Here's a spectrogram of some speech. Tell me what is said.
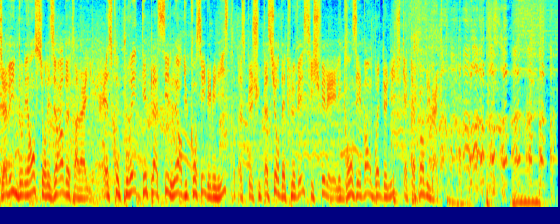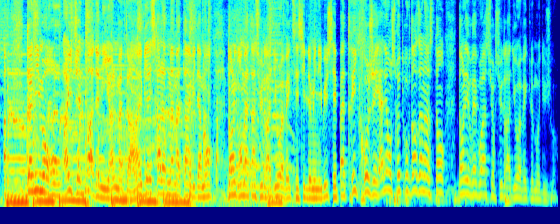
j'avais une doléance sur les horaires de travail. Est-ce qu'on pourrait déplacer l'heure du Conseil des ministres? Parce que je suis pas sûr d'être levé si je fais les, les grands ébats en boîte de nuit jusqu'à 4h du mat. Dany Moreau. Ah, il ne gêne pas, Dany, hein, le matin. hein. Eh bien, il sera là demain matin, évidemment, dans le Grand Matin Sud Radio avec Cécile de Minibus et Patrick Roger. Allez, on se retrouve dans un instant dans les vraies voix sur Sud Radio avec le mot du jour.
